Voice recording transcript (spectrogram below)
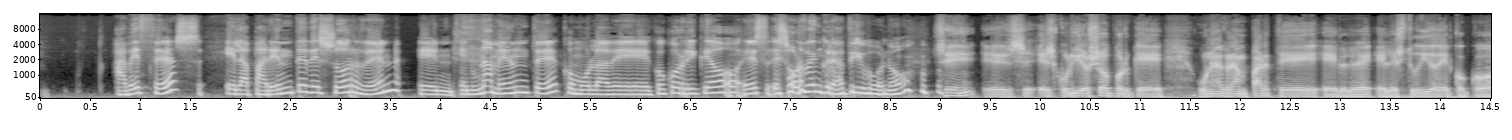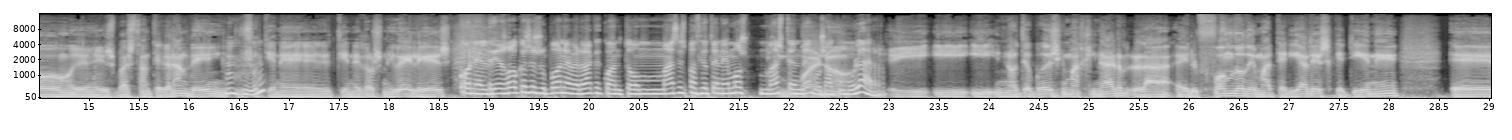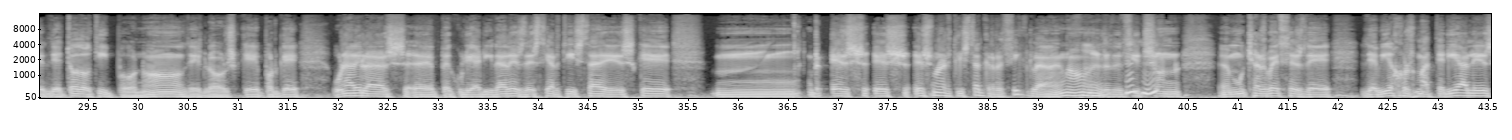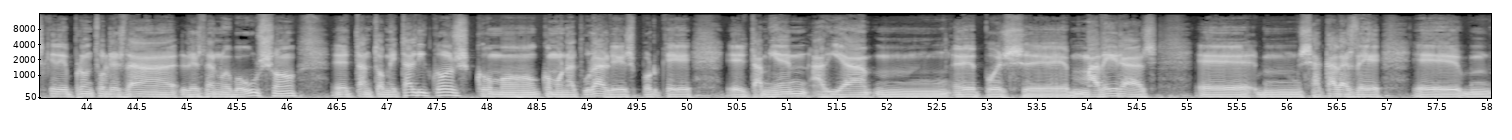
a veces el aparente desorden en, en, una mente como la de Coco Rico es, es orden creativo, ¿no? Sí, es, es, curioso porque una gran parte, el, el, estudio de Coco es bastante grande, incluso tiene, tiene dos niveles. Con el riesgo que se supone, ¿verdad? Que cuanto más espacio tenemos, más tendemos a acumular. Y, y, y, no te puedes imaginar la, el fondo de materiales que tiene eh, de todo tipo, ¿no? De los que, porque una de las eh, peculiaridades de este artista es que mm, es, es, es, un artista que recicla, ¿no? Es decir, son eh, muchas veces de, de, viejos materiales que de pronto les da, les da nuevo uso, eh, tanto metálicos como, como naturales, porque también había mm, pues maderas mm, sacadas de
